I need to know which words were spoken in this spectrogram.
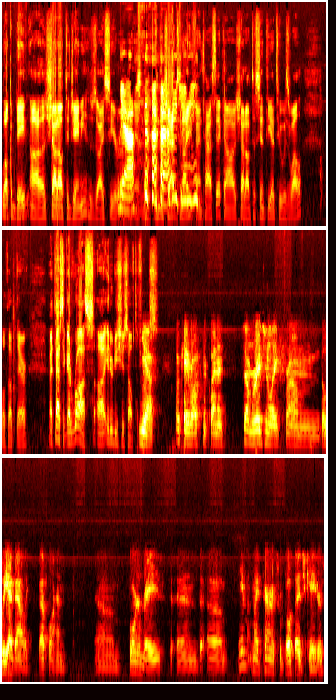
Welcome, Dave. Uh, shout out to Jamie, who's I see her Yeah. in, in the chat Hey, tonight. Jamie. Fantastic. Uh, shout out to Cynthia too as well, both up there. Fantastic. And Ross, uh, introduce yourself to folks. Yeah. Okay, Ross McLennan. So I'm originally from the Lehigh Valley, Bethlehem, um, born and raised, and um, my- my parents were both educators.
